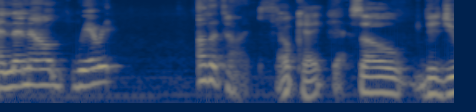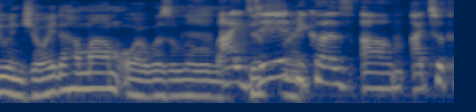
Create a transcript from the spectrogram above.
and then I'll wear it other times. Okay. Yeah. So did you enjoy the hammam or was it a little like I did because um, I took.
